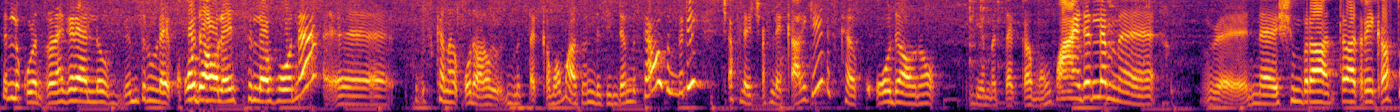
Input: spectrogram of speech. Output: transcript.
ትልቁ ነገር ያለው እንትኑ ላይ ቆዳው ላይ ስለሆነ እስከነ ቆዳው ነው የምጠቀመው ማለት ነው። እንደዚህ እንደምታዩት እንግዲህ ጨፍላይ ጨፍላይ አድርጌ እስከ ቆዳው ነው የምጠቀመው። እንኳን አይደለም ሽምብራ ጥራጥሬ ቀርቶ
